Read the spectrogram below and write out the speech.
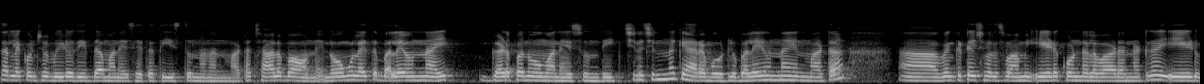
సర్లే కొంచెం వీడియో తీద్దామనేసి అయితే తీస్తున్నాను అనమాట చాలా బాగున్నాయి. నోములు అయితే భలే ఉన్నాయి. గడప నోము అనేసి ఉంది. చిన్న చిన్న క్యారమ్ బోర్డులు భలే ఉన్నాయి అన్నమాట వెంకటేశ్వర స్వామి ఏడకొండలవాడు అన్నట్టుగా ఏడు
